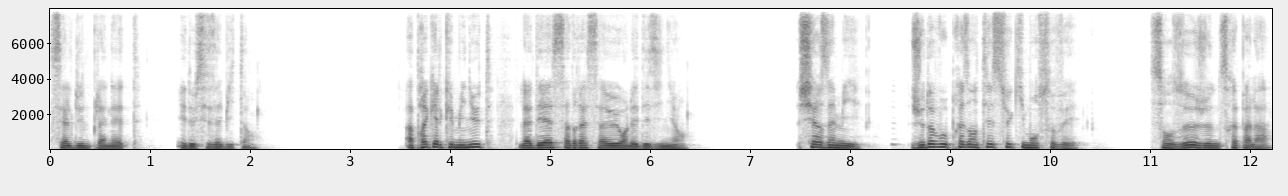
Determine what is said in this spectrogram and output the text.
celle d'une planète et de ses habitants. Après quelques minutes, la déesse s'adresse à eux en les désignant. Chers amis, je dois vous présenter ceux qui m'ont sauvé. Sans eux, je ne serais pas là.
